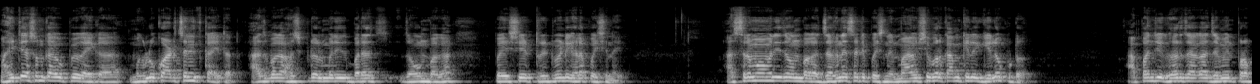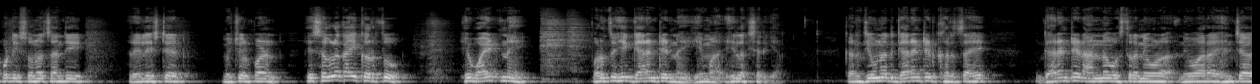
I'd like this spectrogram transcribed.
माहिती असून काय उपयोग आहे का? मग लोक अडचणीत काय येतात? आज बघा हॉस्पिटलमध्ये बऱ्याच जाऊन बघा पैसे ट्रीटमेंट घ्यायला पैसे नाहीत. आश्रमामध्ये जाऊन बघा जगण्यासाठी पैसे नाहीत. मग आयुष्यभर काम केलं गेलं कुठं? आपण जे घर जागा जमीन प्रॉपर्टी सोनं चांदी रिअल इस्टेट म्युच्युअल फंड हे सगळं काही करतो. हे वाईट नाही परंतु हे गॅरंटेड नाही हे मा हे लक्षात घ्या. कारण जीवनात गॅरंटेड खर्च आहे गॅरंटेड अन्न वस्त्र निवारा निवारा ह्यांच्या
